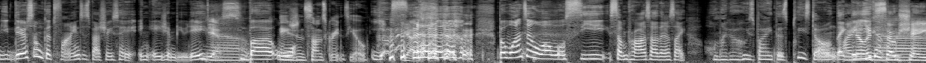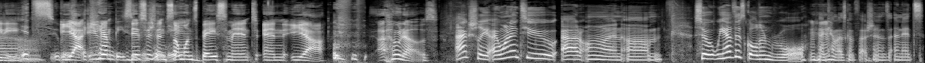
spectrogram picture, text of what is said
you- There's some good finds, especially say in Asian beauty. Yes. But wa- Asian sunscreens, yo. yes. Yes. But once in a while, we'll see some products out there. It's like, oh my god, who's buying this? Please don't. Like I they- know you it's can- so shady. It's super. yeah, it even can be. this super is in someone's basement, and yeah, Uh, who knows? Actually, I wanted to add on. Um, so we have this golden rule Mm-hmm. at Chemist Confessions, and it's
